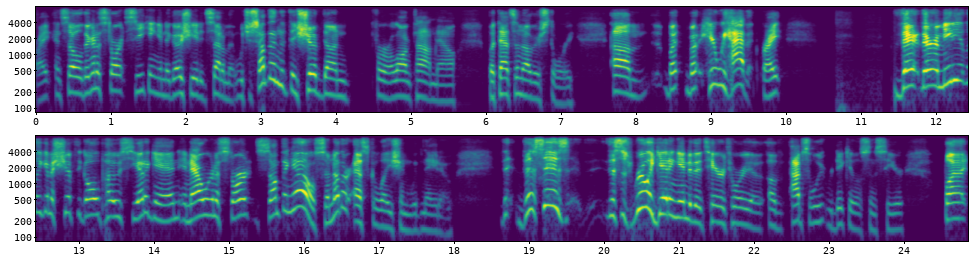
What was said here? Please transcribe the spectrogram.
right? And so they're going to start seeking a negotiated settlement, which is something that they should have done for a long time now, but that's another story. Um, but but here we have it, right? they're they're immediately going to shift the goalposts yet again, and now we're going to start something else, another escalation with NATO. Th- this is this is really getting into the territory of, of absolute ridiculousness here, but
